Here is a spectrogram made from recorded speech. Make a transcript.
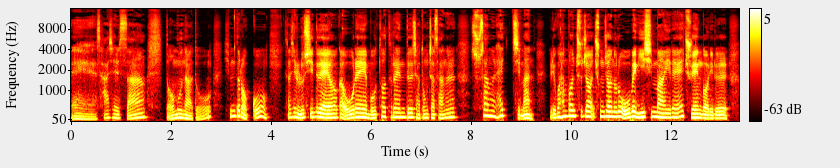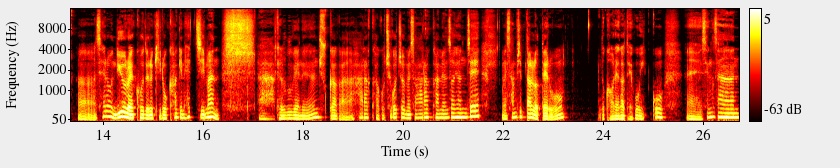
에, 사실상 너무나도 힘들었고 사실 루시드 에어가 올해 모터 트렌드 자동차상을 수상을 했지만 그리고 한 번 충전, 충전으로 520마일의 주행 거리를 어, 새로운 뉴 레코드를 기록하긴 했지만 아, 결국에는 주가가 하락하고 최고점에서 하락하면서 현재 30달러대로 또 거래가 되고 있고 에, 생산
